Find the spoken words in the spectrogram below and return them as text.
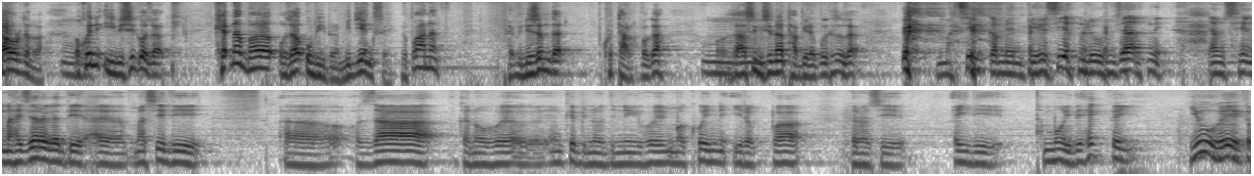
ꯌꯥꯎꯔꯗꯅ ꯑꯩꯈꯣꯏꯅ ꯏꯕꯤꯁꯤꯒ ꯑꯣꯖꯥ ꯈꯦꯠꯅꯕ ꯑꯣꯖꯥ ꯎꯕꯤꯕ꯭ꯔꯥ ꯃꯤꯠꯌꯦꯡꯁꯦ? ꯅꯨꯄꯥꯅ ꯐꯦꯃꯤꯅꯤꯖꯝꯗ ꯈꯨꯠ ꯊꯥꯔꯛꯄꯒ ꯑꯣꯖꯥꯁꯤꯡꯁꯤꯅ ꯊꯥꯕꯤꯔꯛꯄꯒ ꯃꯁꯤ ꯀꯃꯦꯟ ꯄꯤꯕꯁꯤ ꯌꯥꯝ ꯂꯨꯕꯖꯥꯠꯅꯤ ꯌꯥꯝ ꯁꯦꯡꯅ ꯍꯥꯏꯖꯔꯒꯗꯤ ꯃꯁꯤꯗꯤ ꯑꯣꯖꯥ ꯀꯩꯅꯣ ꯍꯣꯏ ꯑꯦꯝ ꯀꯦ ꯕꯤꯅꯣꯗꯤꯅꯤ ꯍꯣꯏ ꯃꯈꯣꯏꯅ ꯏꯔꯛꯄ ꯀꯩꯅꯣꯁꯤ ꯑꯩꯗꯤ ꯊꯃꯣꯏꯗ ꯍꯦꯛꯇ ꯌꯨꯒ ꯍꯦꯛꯇ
